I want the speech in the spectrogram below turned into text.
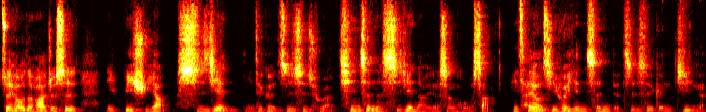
最后的话，就是你必须要实践你这个知识出来，亲身的实践到你的生活上，你才有机会延伸你的知识跟技能。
